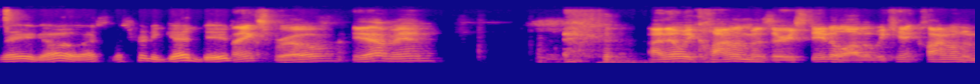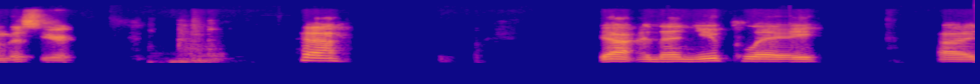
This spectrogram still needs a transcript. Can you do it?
there you go. That's that's pretty good, dude. Thanks, bro. Yeah, man. I know we climb on Missouri State a lot, but we can't climb on them this year. Yeah. Yeah, and then you play uh,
